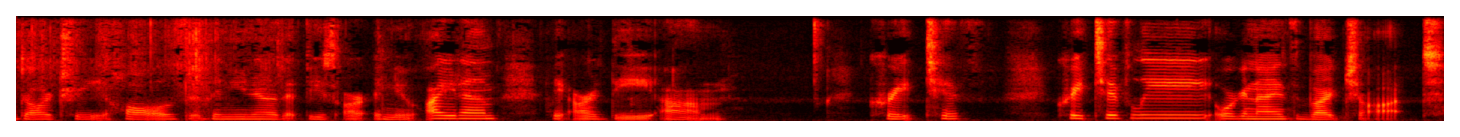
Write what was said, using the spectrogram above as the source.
Dollar Tree hauls, then you know that these are a new item. They are the um, Creative, Creatively Organized Buckshot.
